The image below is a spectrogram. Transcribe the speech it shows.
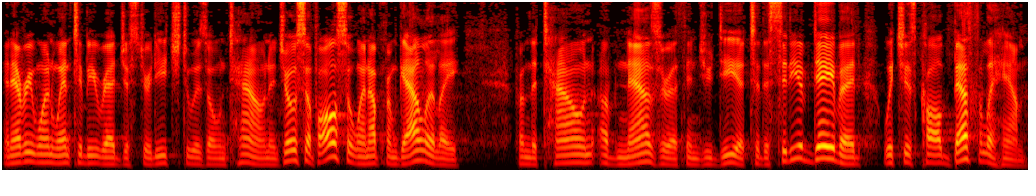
And everyone went to be registered, each to his own town. And Joseph also went up from Galilee from the town of Nazareth in Judea to the city of David, which is called Bethlehem,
